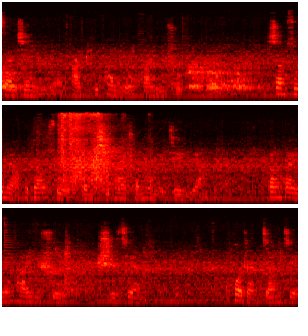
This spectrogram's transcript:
在线语言而批判了油画艺术，像素描和雕塑等其他传统媒介一样，当代油画艺术实践扩展疆界，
